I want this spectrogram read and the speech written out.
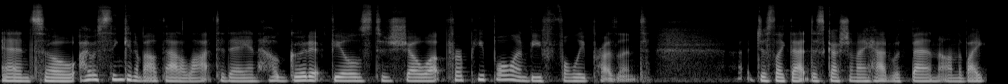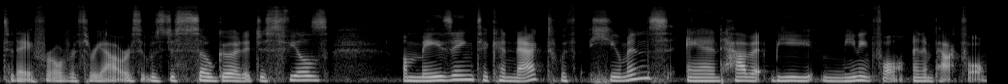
And so I was thinking about that a lot today and how good it feels to show up for people and be fully present. Just like that discussion I had with Ben on the bike today for over three hours. It was just so good. It just feels amazing to connect with humans and have it be meaningful and impactful.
